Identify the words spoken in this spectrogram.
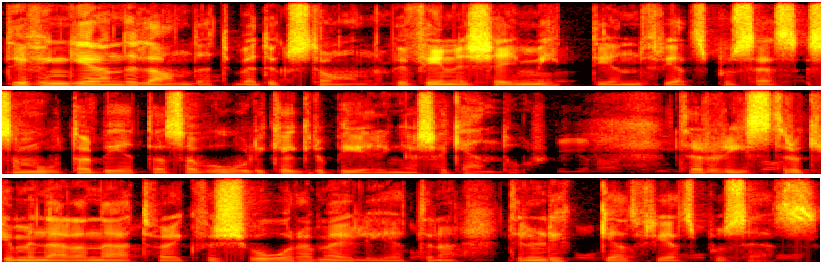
Det fungerande landet Bedukstan befinner sig mitt i en fredsprocess som motarbetas av olika grupperingars agendor. Terrorister och kriminella nätverk försvårar möjligheterna till en lyckad fredsprocess.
